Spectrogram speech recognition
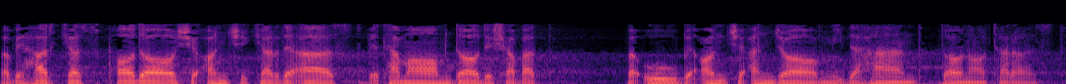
و به هر کس پاداش آنچه کرده است به تمام داده شود و او به آنچه انجام می‌دهند داناتر است.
